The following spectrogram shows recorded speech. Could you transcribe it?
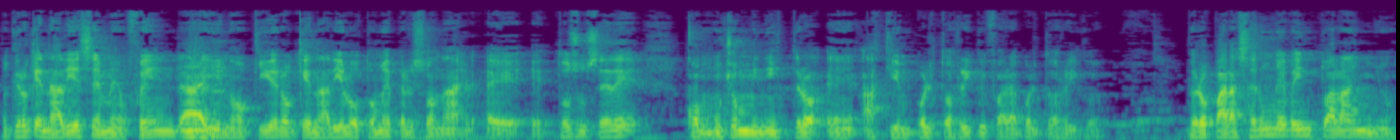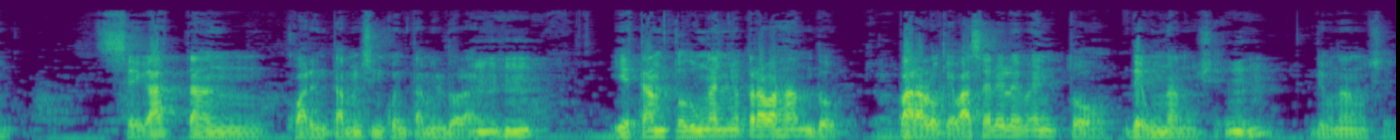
no quiero que nadie se me ofenda uh -huh. y no quiero que nadie lo tome personal eh, esto sucede con muchos ministros eh, aquí en Puerto Rico y fuera de Puerto Rico pero para hacer un evento al año se gastan 40 mil 50 mil dólares uh -huh. y están todo un año trabajando para lo que va a ser el evento de una noche uh -huh. de una noche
